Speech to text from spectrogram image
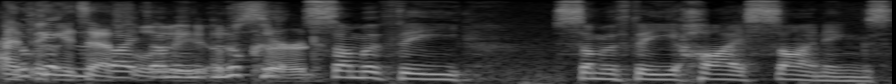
I look think at, it's absolutely like, I mean, absurd. Look at some of the some of the highest signings.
